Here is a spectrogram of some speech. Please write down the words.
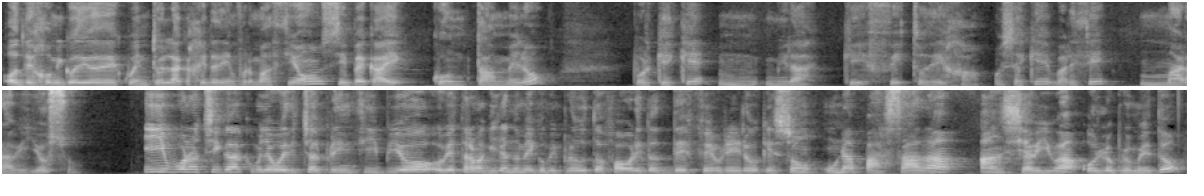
Os dejo mi código de descuento en la cajita de información. Si pecáis, contádmelo. Porque es que, mm, mirad qué efecto deja. O sea, es que parece maravilloso. Y bueno chicas, como ya os he dicho al principio, hoy voy a estar maquillándome con mis productos favoritos de febrero, que son una pasada, ansia viva, os lo prometo.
